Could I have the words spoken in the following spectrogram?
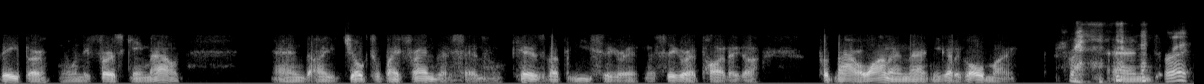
vapor when they first came out. And I joked with my friend. I said, "Who cares about the e-cigarette and the cigarette part?" I go, "Put marijuana in that, and you got a gold mine." Right. And right.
